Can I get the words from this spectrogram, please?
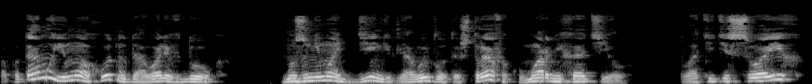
а потому ему охотно давали в долг. Но занимать деньги для выплаты штрафа Кумар не хотел. Платить из своих?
